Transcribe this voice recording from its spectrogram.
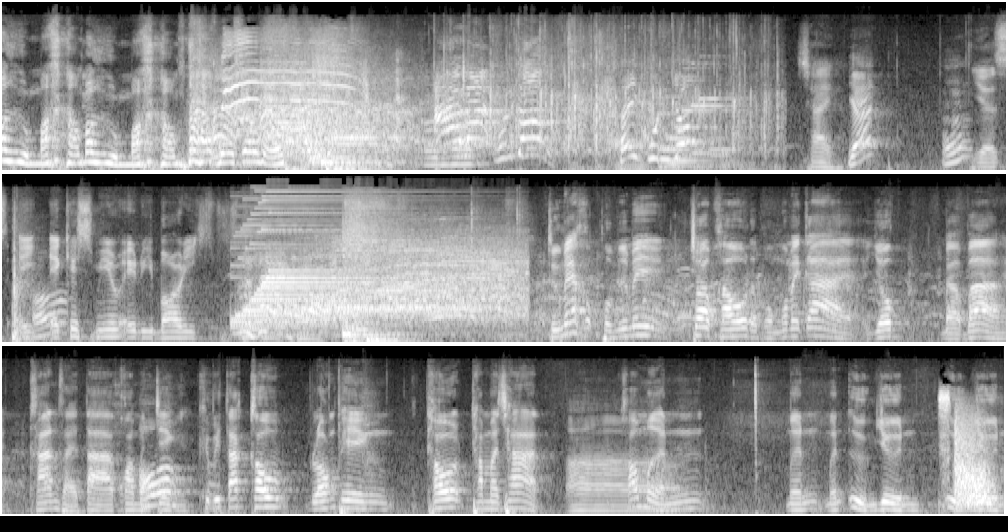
มหึมามหึมามากเลยครับผมเอาละคุณต้องเฮ้ยคุณยก ใช่ยัด yes a k s m i r everybody ถึงแม้ผมจะไม่ชอบเขาแต่ผมก็ไม่กล้ายกแบบว่าค้านสายตาความเป็นจริง คือพี่ตั๊กเขาร้องเพลงเขาธรรมชาติเขาเหมือนเหมือนเหมือนอึ่งยืนอึ่งยืน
